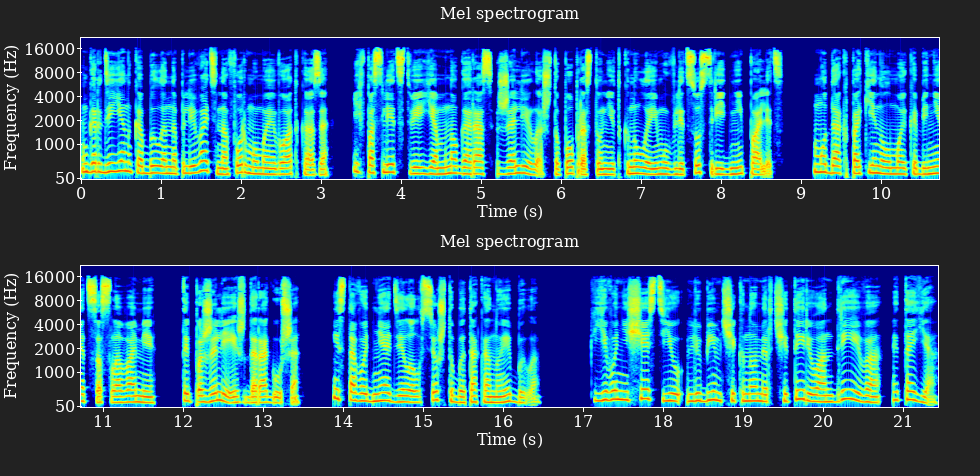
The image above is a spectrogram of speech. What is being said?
Гордиенко было наплевать на форму моего отказа, и впоследствии я много раз жалела, что попросту не ткнула ему в лицо средний палец. Мудак покинул мой кабинет со словами «Ты пожалеешь, дорогуша», и с того дня делал все, чтобы так оно и было. К его несчастью, любимчик номер четыре у Андреева — это я.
